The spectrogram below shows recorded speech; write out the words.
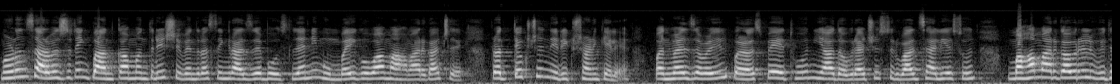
म्हणून सार्वजनिक बांधकाम मंत्री शिवेंद्रसिंग राजे भोसले यांनी मुंबई गोवा महामार्गाचे प्रत्यक्ष निरीक्षण केले. पनवेलजवळील पळसपे येथून या दौऱ्याची सुरुवात झाली असून महामार्गावरील विविध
